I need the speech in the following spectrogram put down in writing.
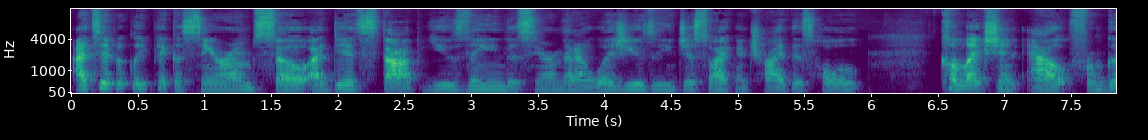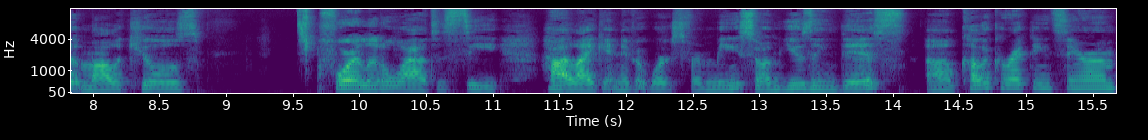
I typically pick a serum. So I did stop using the serum that I was using just so I can try this whole collection out from Good Molecules for a little while to see how I like it and if it works for me. So I'm using this um, color correcting serum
